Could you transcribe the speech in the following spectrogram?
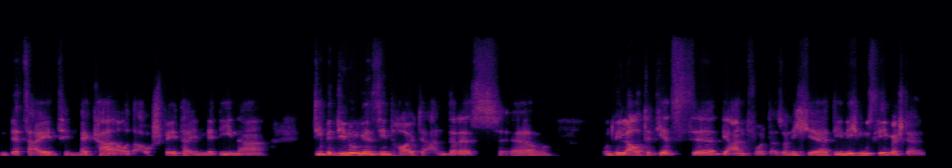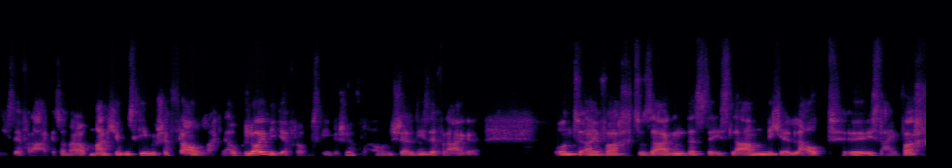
in, der Zeit in Mekka oder auch später in Medina. Die Bedingungen sind heute anderes. Äh, und wie lautet jetzt äh, die Antwort? Also nicht äh, die Nicht-Muslime stellen diese Frage, sondern auch manche muslimische Frauen, auch gläubige muslimische Frauen stellen diese Frage. Und einfach zu sagen, dass der Islam nicht erlaubt, äh, ist einfach.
